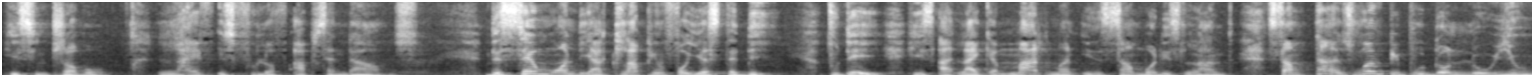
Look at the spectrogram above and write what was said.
he's in trouble. Life is full of ups and downs. The same one they are clapping for yesterday. Today, he's uh, like a madman in somebody's land. Sometimes, when people don't know you,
